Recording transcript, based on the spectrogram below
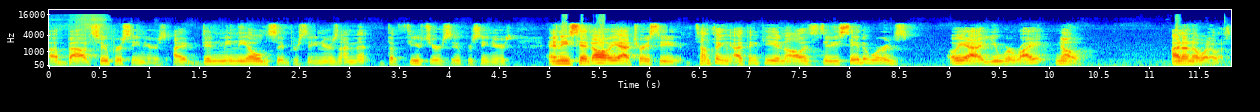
about super seniors. I didn't mean the old super seniors, I meant the future super seniors. And he said, Oh, yeah, Tracy, something, I think he acknowledged. Did he say the words, Oh, yeah, you were right? No. I don't know what it was.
